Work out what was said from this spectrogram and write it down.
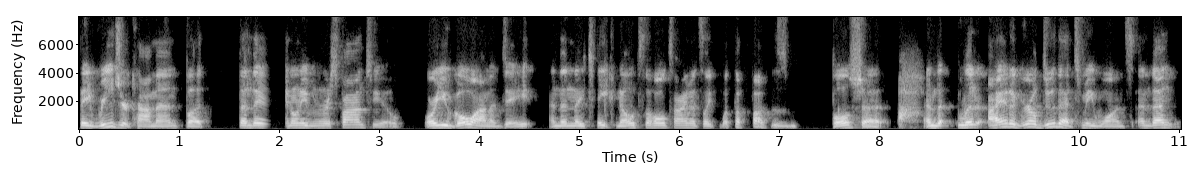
They read your comment, but then they don't even respond to you. Or you go on a date and then they take notes the whole time. It's like, what the fuck this is bullshit. And the, I had a girl do that to me once. And then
